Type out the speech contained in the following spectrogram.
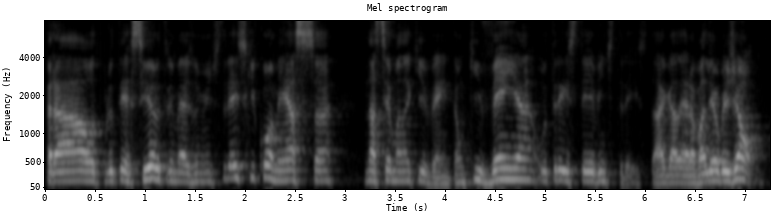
para o terceiro trimestre de 2023 que começa na semana que vem. Então, que venha o 3T23, tá, galera? Valeu, beijão!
